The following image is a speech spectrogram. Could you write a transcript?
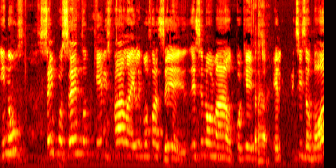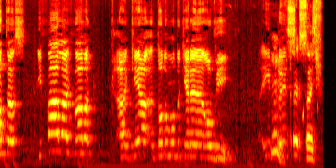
e não 100% que eles falam, eles vão fazer. Isso é normal, porque uhum. ele precisa votos e fala e fala que todo mundo quer ouvir. E hum, interessante.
